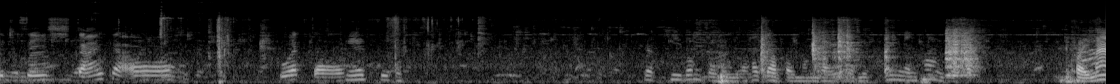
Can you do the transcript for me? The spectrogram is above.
Gang. Eu. Sich, danke auch. Gut, äh, เฮ็ดสิจะขี่บ้องไปเห็นว่าเขาจะไปมองใดแบบนี้มีเงินห้องถอยมา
